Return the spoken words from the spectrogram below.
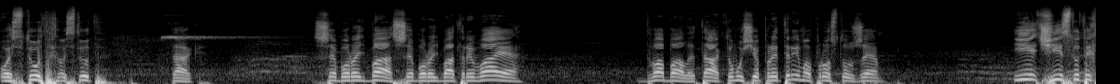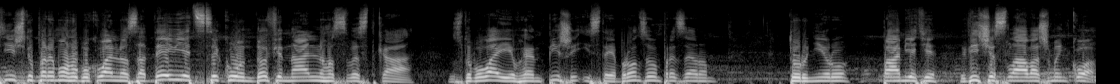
ось тут, ось тут. Так. Ще боротьба, ще боротьба триває. Два бали. Так, тому що притримав просто вже. І чисту технічну перемогу буквально за 9 секунд до фінального свистка. Здобуває Євген Піший і стає бронзовим призером турніру пам'яті В'ячеслава Жменько.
